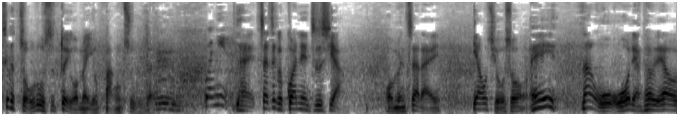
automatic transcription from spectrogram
这个走路是对我们有帮助的。嗯，观念。哎，在这个观念之下，我们再来。要求说，哎，那我我两条要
